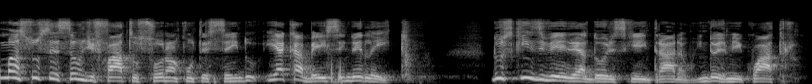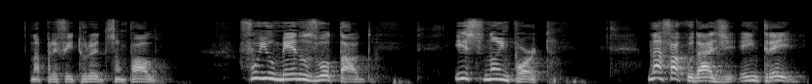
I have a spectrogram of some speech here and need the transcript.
Uma sucessão de fatos foram acontecendo e acabei sendo eleito. Dos 15 vereadores que entraram em 2004 na prefeitura de São Paulo, fui o menos votado. Isso não importa. Na faculdade entrei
